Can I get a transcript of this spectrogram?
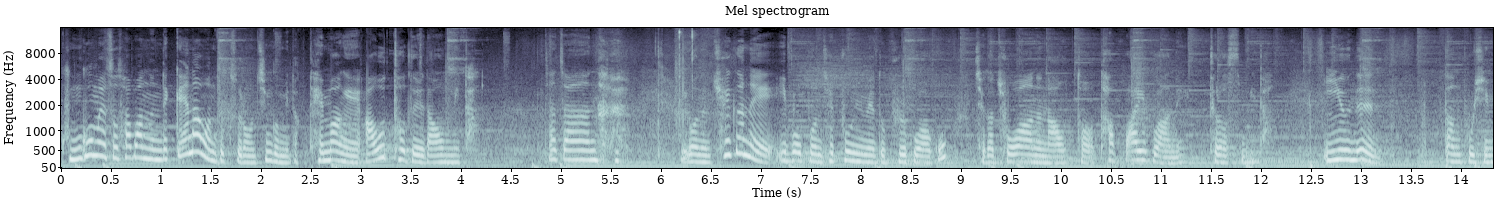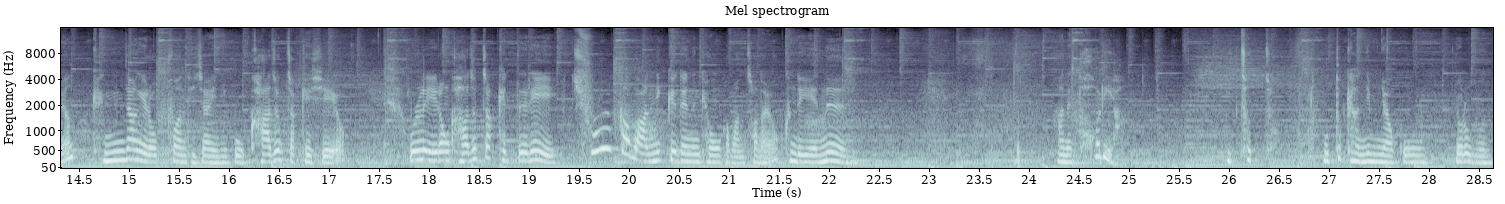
궁금해서 사봤는데 꽤나 만족스러운 친구입니다. 대망의 아우터들 나옵니다. 짜잔. 이거는 최근에 입어본 제품임에도 불구하고 제가 좋아하는 아우터 탑 5 안에 들었습니다. 이유는 일단 보시면 굉장히 러프한 디자인이고 가죽 자켓이에요. 원래 이런 가죽 자켓들이 추울까봐 안 입게 되는 경우가 많잖아요. 근데 얘는 안에 털이야. 미쳤죠? 어떻게 안 입냐고. 여러분,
